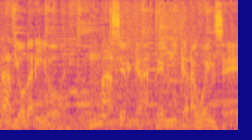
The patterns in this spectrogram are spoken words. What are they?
Radio Darío, más cerca del nicaragüense.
